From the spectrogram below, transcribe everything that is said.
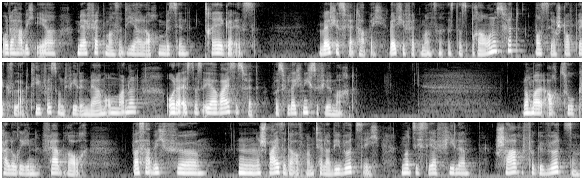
oder habe ich eher mehr Fettmasse, die ja auch ein bisschen träger ist? Welches Fett habe ich? Welche Fettmasse? Ist das braunes Fett, was sehr stoffwechselaktiv ist und viel in Wärme umwandelt? Oder ist es eher weißes Fett, was vielleicht nicht so viel macht? Nochmal auch zu Kalorienverbrauch. Was habe ich für eine Speise da auf meinem Teller? Wie würzig? Nutze ich sehr viele scharfe Gewürze?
